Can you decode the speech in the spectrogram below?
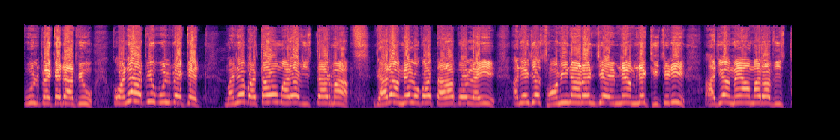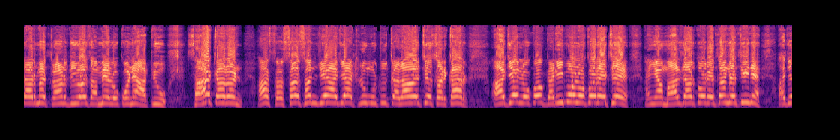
ફૂલ પેકેટ આપ્યું. કોને આપ્યું ફૂલ પેકેટ? મને બતાવો મારા વિસ્તારમાં. જ્યારે અમે લોકો તારાપો લઈ અને જે સ્વામિનારાયણ છે એમને અમને ખીચડી, આજે અમે અમારા વિસ્તારમાં ત્રણ દિવસ અમે લોકોને આપ્યું. શા કારણ? આ સશાસન જે આજે આટલું મોટું ચલાવે છે સરકાર, આજે લોકો ગરીબો લોકો રહે છે. અહીંયા માલદાર તો રહેતા નથી ને. આજે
